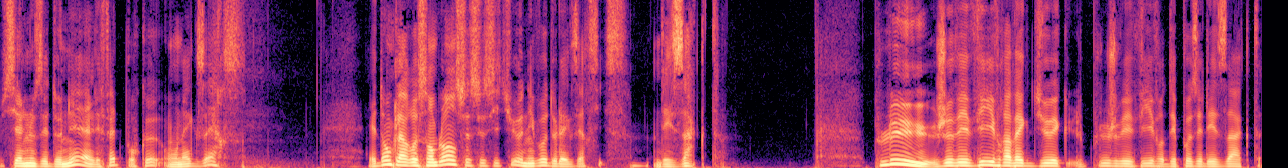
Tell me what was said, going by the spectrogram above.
si elle nous est donnée, elle est faite pour qu'on exerce. Et donc la ressemblance se situe au niveau de l'exercice, des actes. Plus je vais vivre avec Dieu et plus je vais vivre, déposer des actes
